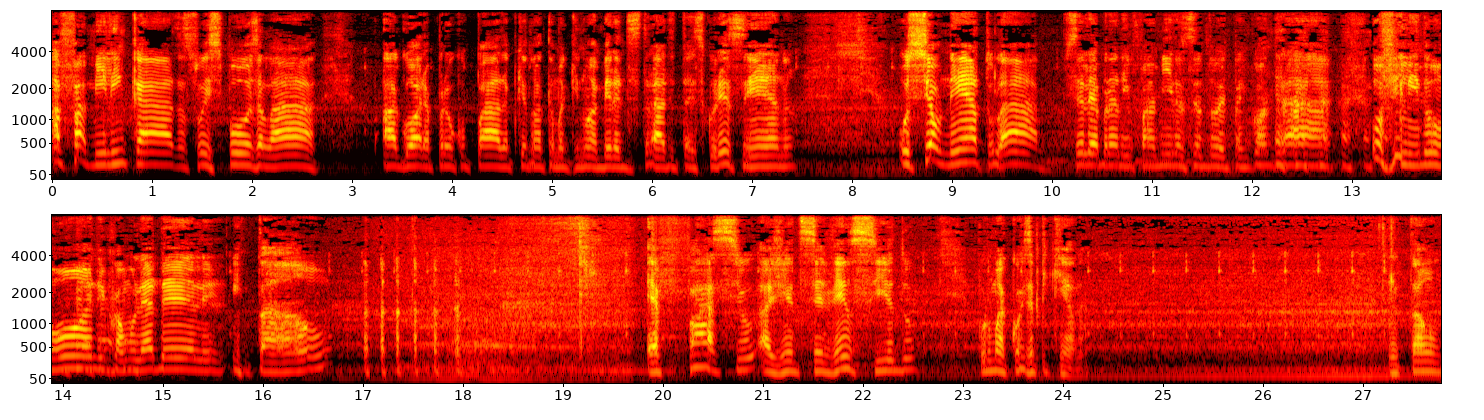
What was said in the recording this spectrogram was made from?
a família em casa, sua esposa lá, agora preocupada porque nós estamos aqui numa beira de estrada e está escurecendo. O seu neto lá, celebrando em família, seu doido para encontrar. o filhinho do Rony com a mulher dele. Então. é fácil a gente ser vencido por uma coisa pequena. Então,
